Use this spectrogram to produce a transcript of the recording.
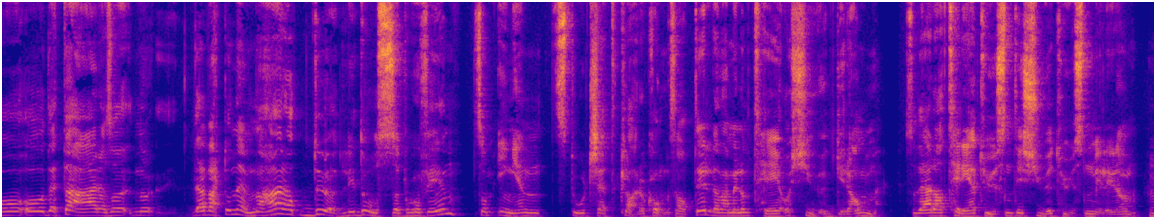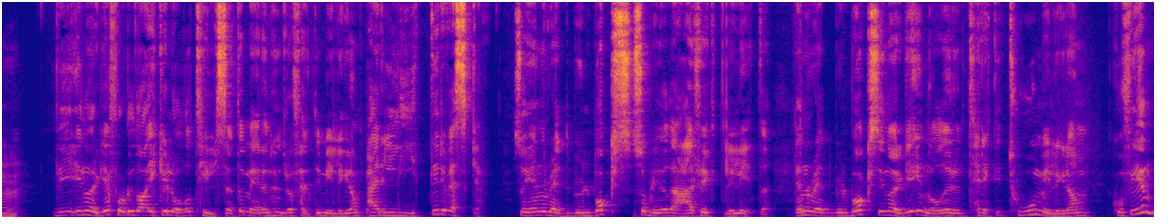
Og, og dette er altså når, Det er verdt å nevne her at dødelig dose på koffein, som ingen stort sett klarer å komme seg opp til, den er mellom 3 og 20 gram. Så det er da 3000 til 20 000 milligram. Mm. Vi, I Norge får du da ikke lov å tilsette mer enn 150 mg per liter væske. Så i en Red Bull-boks så blir jo det her fryktelig lite. En Red Bull-boks i Norge inneholder rundt 32 mg koffein,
